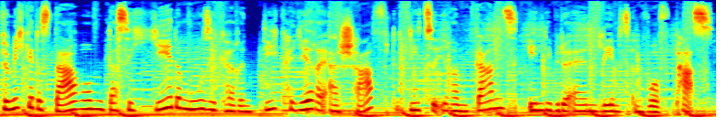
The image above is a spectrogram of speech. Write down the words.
Für mich geht es darum, dass sich jede Musikerin die Karriere erschafft, die zu ihrem ganz individuellen Lebensentwurf passt.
